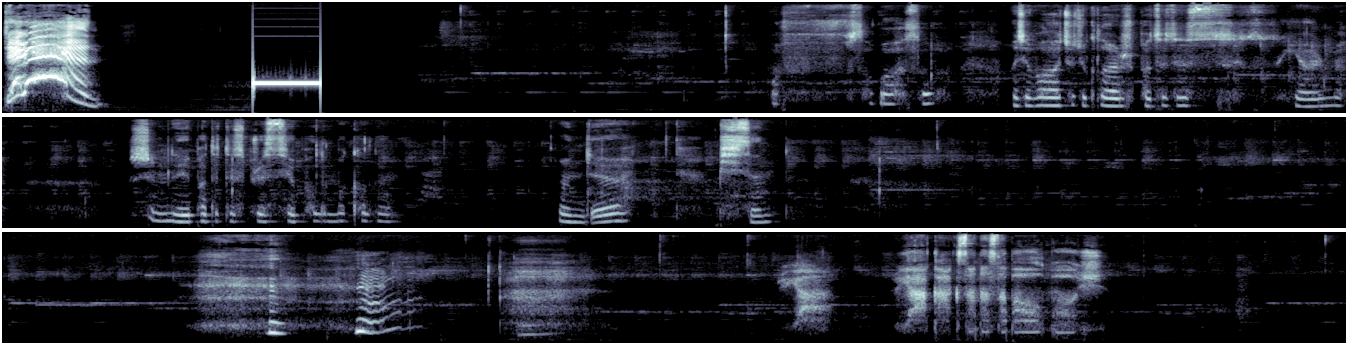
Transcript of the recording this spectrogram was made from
Ceren! Sabah sabah. Acaba çocuklar patates yer mi? Şimdi patates püresi yapalım bakalım. Önce pişsin. Kalksana sabah olmuş.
